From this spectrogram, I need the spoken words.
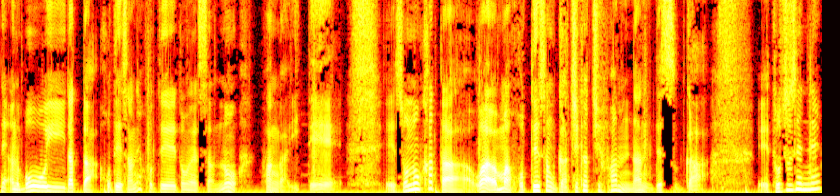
ね、あの、ボーイだった布袋さんね、布袋友康さんのファンがいて、えー、その方は、まあ、布袋さんガチガチファンなんですが、えー、突然ね、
